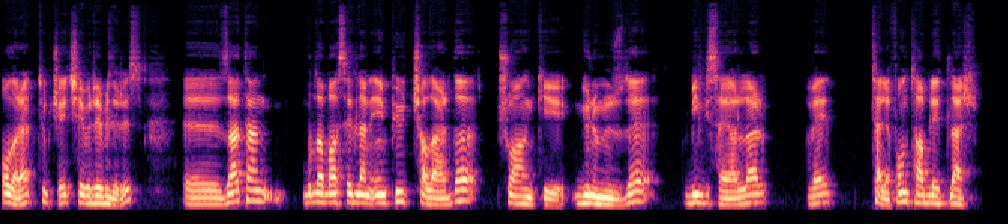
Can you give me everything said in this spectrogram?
olarak Türkçe'ye çevirebiliriz. E, zaten burada bahsedilen MP3 çalar şu anki günümüzde bilgisayarlar ve telefon, tabletler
